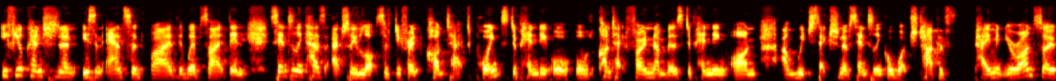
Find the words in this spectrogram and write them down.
if your question isn't answered by the website, then Centrelink has actually lots of different contact points depending, or, or contact phone numbers depending on um, which section of Centrelink or what type of payment you're on. So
